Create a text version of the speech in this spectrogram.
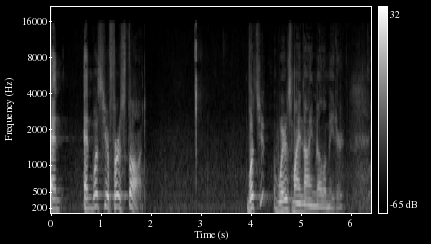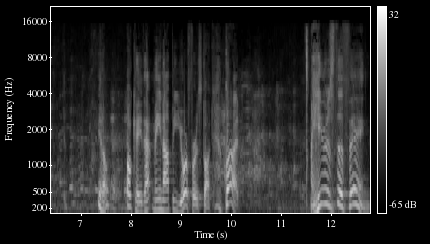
and and what's your first thought? What's your where's my nine millimeter? You know, okay, that may not be your first thought, but here's the thing.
